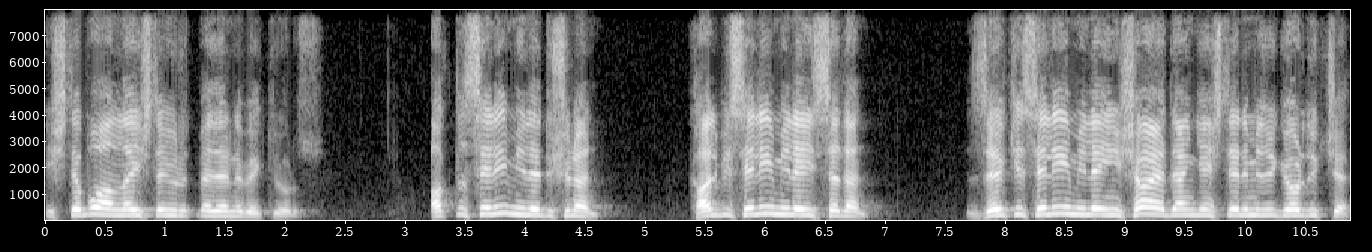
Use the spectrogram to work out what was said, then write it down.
işte bu anlayışla yürütmelerini bekliyoruz. Aklı selim ile düşünen, kalbi selim ile hisseden, zevki selim ile inşa eden gençlerimizi gördükçe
